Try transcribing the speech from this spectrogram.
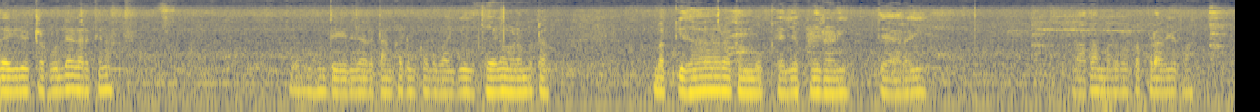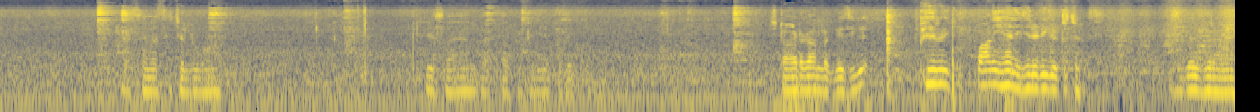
ਰੈਗੂਲੇਟਰ ਖੋਲਿਆ ਕਰਕੇ ਨਾ। ਤੇ ਹੁਣ ਦੇਖਦੇ ਜਾ ਕੇ ਟਾਂਕਾ ਟੁੰਕਾ ਦਵਾਈਏ ਜਿੱਥੇ ਹੈਗਾ ਮਾੜਾ ਮੋਟਾ। ਬਾਕੀ ਸਾਰਾ ਕੰਮ ਮੁੱਕਿਆ ਜੀ, ਆਪਣੀ ਰਾਣੀ ਤਿਆਰ ਹੈ ਜੀ। ਲਾਤਾ ਮਗਰੋਂ ਕੱਪੜਾ ਵੀ ਆਪਾਂ। ਐਸਐਮਐਸ ਹੀ ਚੱਲੂ ਹੁਣ। ਇਹ ਸਾਇਨ ਕਰਤਾ ਫਿੱਟ ਜੀ ਦੇਖੋ। ਸਟਾਰਟ ਕਰਨ ਲੱਗੇ ਸੀਗੇ। ਫਿਰ ਪਾਣੀ ਹੈ ਨਹੀਂ ਸੀ ਰੇਡੀਏਟਰ 'ਚ। ਸੀਗਾ ਫਿਰ ਐਂ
